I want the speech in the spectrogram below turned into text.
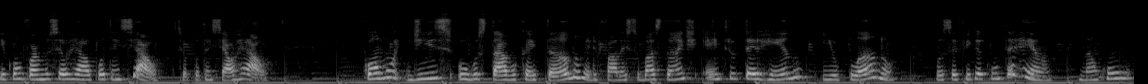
e conforme o seu real potencial, seu potencial real. Como diz o Gustavo Caetano, ele fala isso bastante, entre o terreno e o plano, você fica com o terreno, não com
